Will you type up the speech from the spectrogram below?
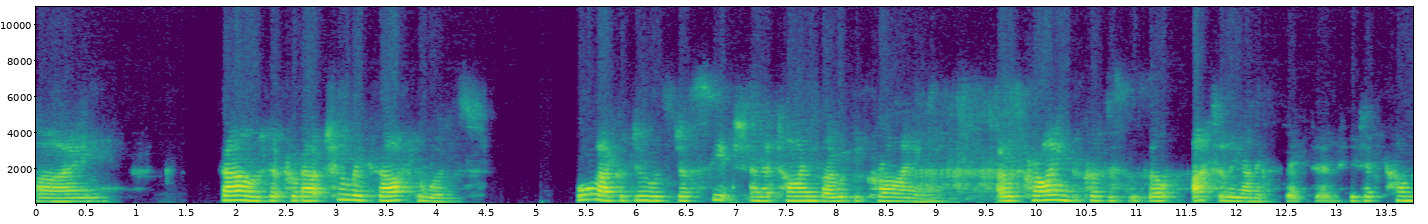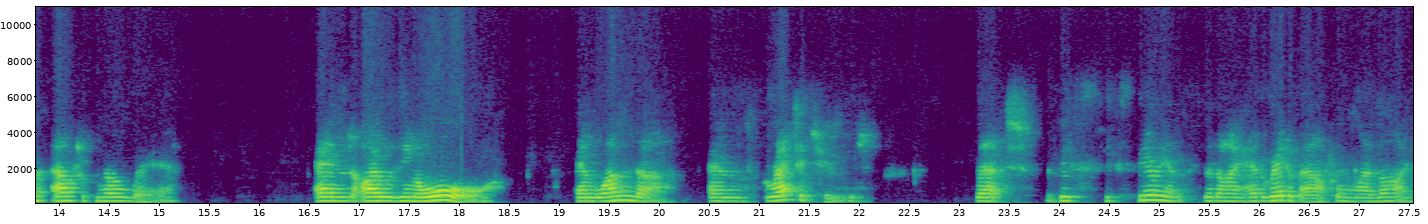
I found that for about two weeks afterwards, all I could do was just sit, and at times I would be crying. I was crying because this was so utterly unexpected. It had come out of nowhere. And I was in awe and wonder and gratitude that this experience that I had read about all my life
